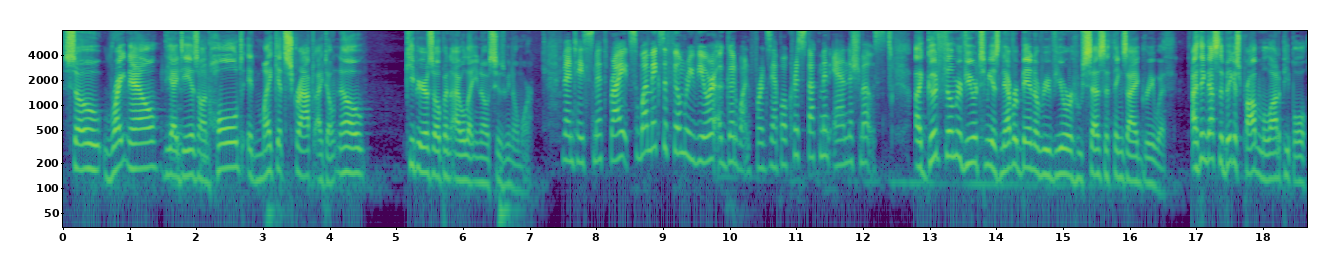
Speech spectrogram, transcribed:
So right now, the idea is on hold. It might get scrapped. I don't know. Keep your ears open. I will let you know as soon as we know more. Vente Smith writes, What makes a film reviewer a good one? For example, Chris Stuckman and the Schmoes. A good film reviewer to me has never been a reviewer who says the things I agree with. I think that's the biggest problem a lot of people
